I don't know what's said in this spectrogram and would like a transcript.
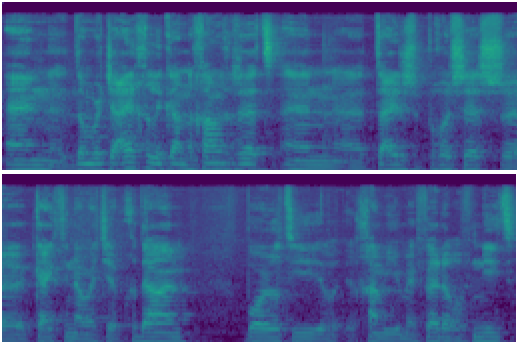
En eh, dan word je eigenlijk aan de gang gezet en eh, tijdens het proces eh, kijkt hij naar wat je hebt gedaan, beoordeelt hij, gaan we hiermee verder of niet.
